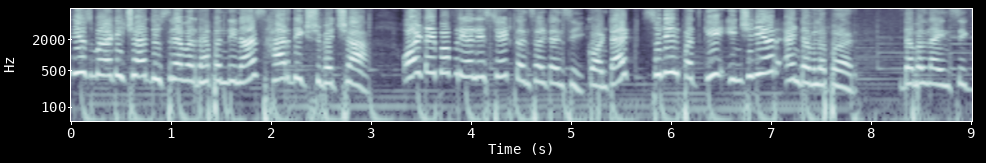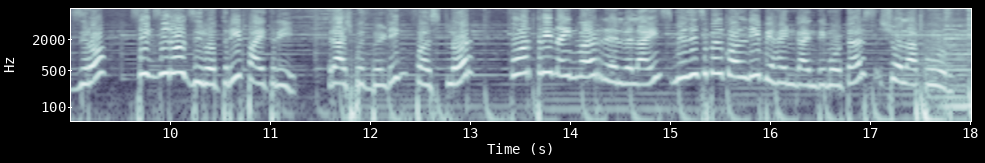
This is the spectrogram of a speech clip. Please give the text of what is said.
न्यूज मराठीच्या दुसऱ्या वर्धापन दिनास हार्दिक शुभेच्छा. All type of real estate consultancy contact Sunil Patki engineer and developer double nine six zero six zero zero three five three Rajput building first floor four three nine वर railway lines municipal colony behind Gandhi motors Solapur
